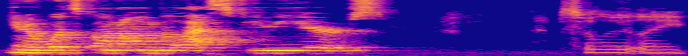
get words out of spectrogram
you know, what's gone on the last few years. Absolutely.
